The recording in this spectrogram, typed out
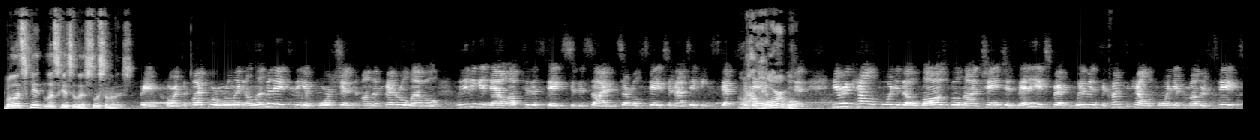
But let's get let's get to this. Listen to this. Supreme Court, the 5-4 ruling eliminates the abortion on the federal level, leaving it now up to the states to decide. And several states are now taking steps Oh, to how horrible. abortion. Here in California, though, laws will not change, and many expect women to come to California from other states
